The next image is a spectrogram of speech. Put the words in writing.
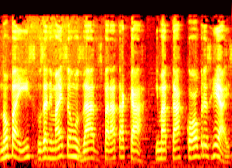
No país, os animais são usados para atacar e matar cobras reais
